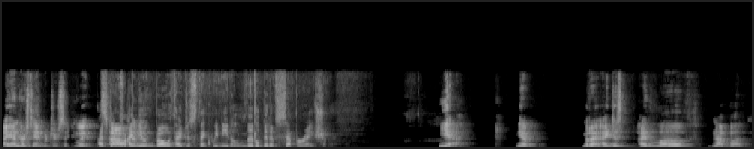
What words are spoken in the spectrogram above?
I understand what you're saying. Wait, I'm, I'm fine and- doing both. I just think we need a little bit of separation. Yeah. Yep. But I, I just I love not but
